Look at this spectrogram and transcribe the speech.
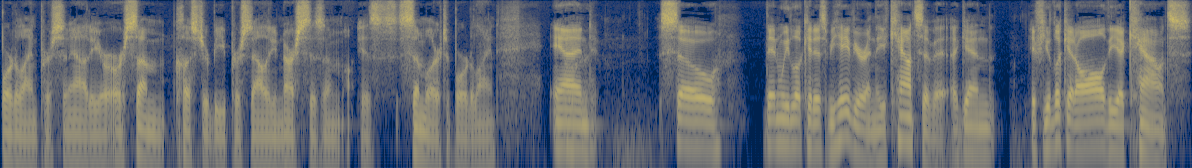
borderline personality or, or some cluster B personality. Narcissism is similar to borderline. And so then we look at his behavior and the accounts of it. Again, if you look at all the accounts,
